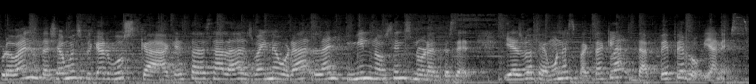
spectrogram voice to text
però abans deixeu-me explicar-vos que aquesta sala es va inaugurar l'any 1997 i es va fer amb un espectacle de Pepe Rubianes.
